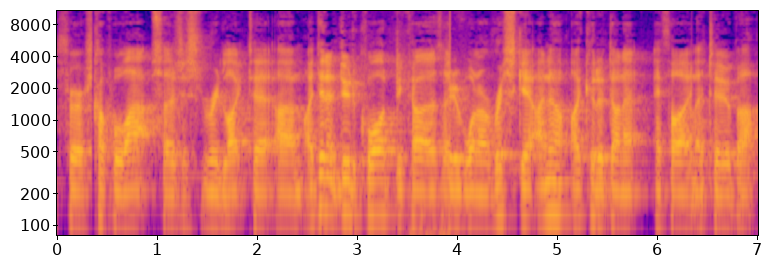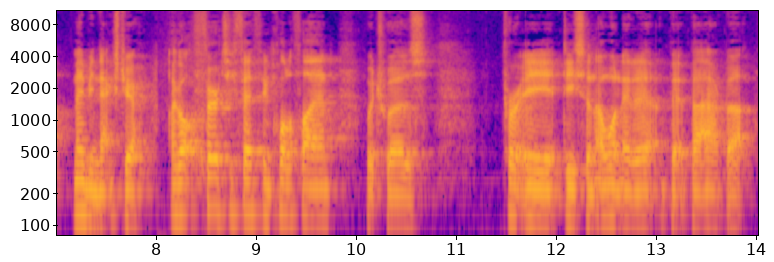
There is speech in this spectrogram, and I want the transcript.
first couple laps. I just really liked it. Um, I didn't do the quad because I didn't want to risk it. I know I could have done it if I wanted to, but maybe next year. I got 35th in qualifying, which was pretty decent. I wanted it a bit better, but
